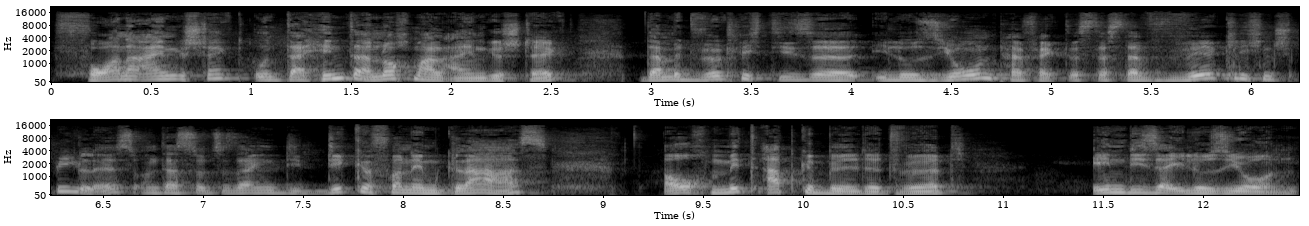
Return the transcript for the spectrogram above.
vorne eingesteckt und dahinter nochmal eingesteckt, damit wirklich diese Illusion perfekt ist, dass da wirklich ein Spiegel ist und dass sozusagen die Dicke von dem Glas auch mit abgebildet wird in dieser Illusion.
